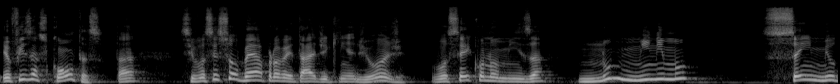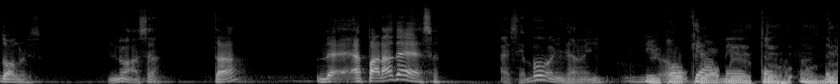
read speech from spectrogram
eu fiz as contas, tá? Se você souber aproveitar a diquinha de hoje, você economiza no mínimo 100 mil dólares, Nossa, tá? Né, A parada é essa. Essa é boa então, hein? E qual que é a meta, André?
